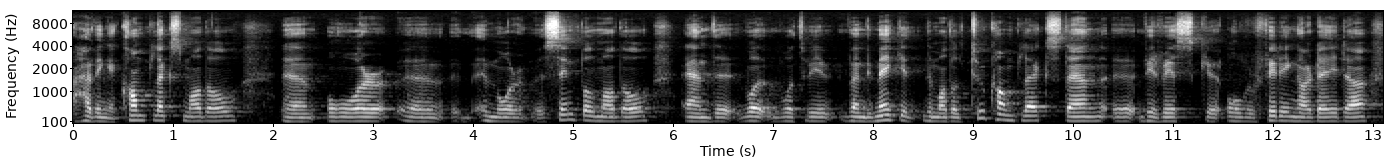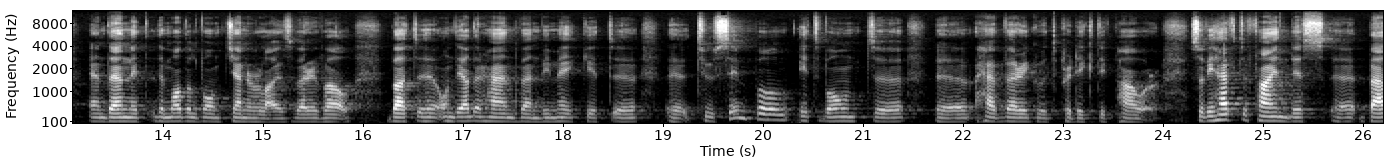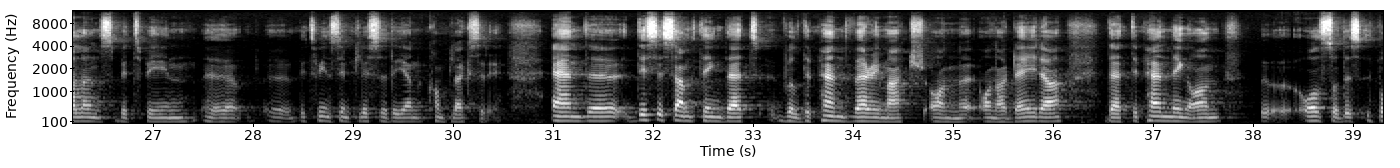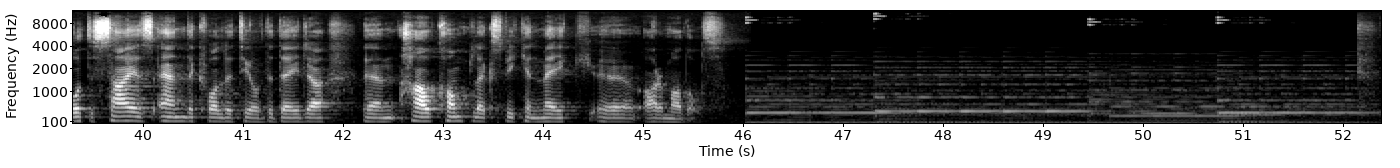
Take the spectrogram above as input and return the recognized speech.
having a complex model um, or uh, a more simple model. And uh, what, what, we when we make it the model too complex then uh, we risk uh, overfitting our data and then it, the model won't generalize very well. But uh, on the other hand when we make it uh, too simple it won't have very good predictive power. So we have to find this balance between between simplicity and complexity and uh, this is something that will depend very much on, uh, on our data, that depending on uh, also this, both the size and the quality of the data, um, how complex we can make uh, our models.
